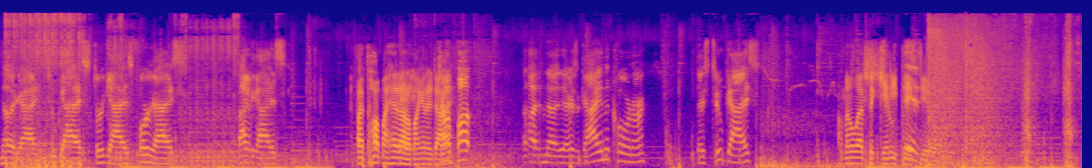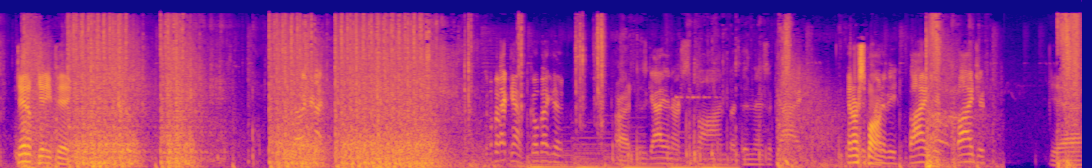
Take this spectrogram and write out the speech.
Another guy, two guys, three guys, four guys, five guys. If I pop my head out, am I gonna die? Jump up. Uh, no, there's a guy in the corner. There's two guys. I'm gonna let the guinea pig it. do it. Get him, guinea pig. Another guy. Go back down. Go back down. Alright. There's a guy in our spawn, but then there's a guy In our in front of spawn. you, behind you, behind you. Yeah.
